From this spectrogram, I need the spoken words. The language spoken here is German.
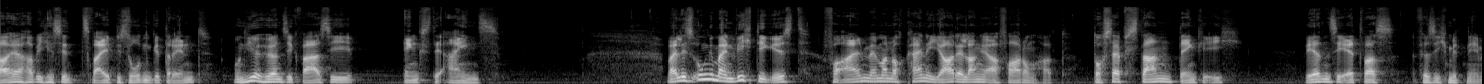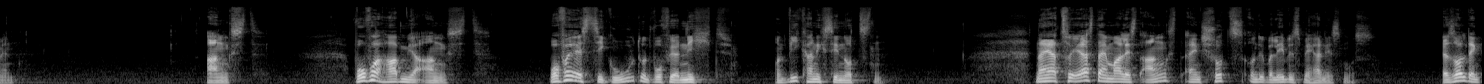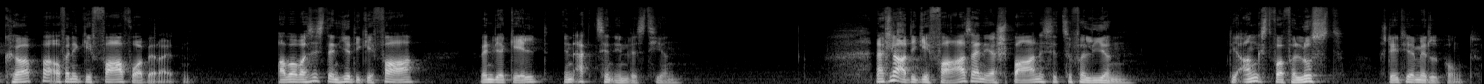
Daher habe ich es in zwei Episoden getrennt und hier hören Sie quasi Ängste 1. Weil es ungemein wichtig ist, vor allem wenn man noch keine jahrelange Erfahrung hat. Doch selbst dann, denke ich, werden Sie etwas für sich mitnehmen. Angst. Wovor haben wir Angst? Wofür ist sie gut und wofür nicht? Und wie kann ich sie nutzen? Naja, zuerst einmal ist Angst ein Schutz- und Überlebensmechanismus. Er soll den Körper auf eine Gefahr vorbereiten. Aber was ist denn hier die Gefahr, wenn wir Geld in Aktien investieren? Na klar, die Gefahr, seine Ersparnisse zu verlieren. Die Angst vor Verlust steht hier im Mittelpunkt.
